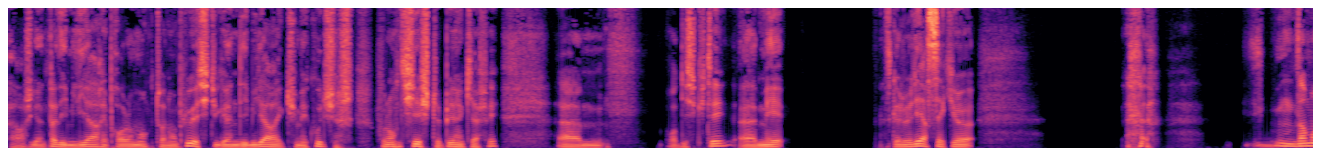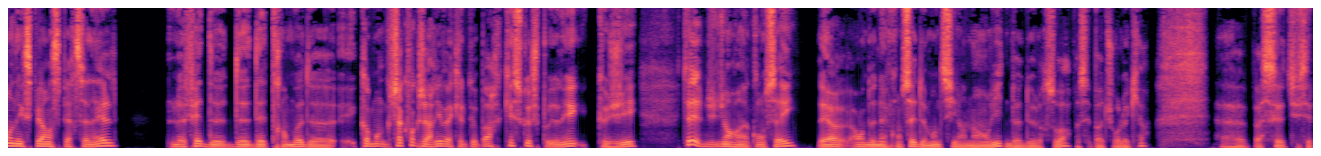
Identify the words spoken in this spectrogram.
alors je gagne pas des milliards et probablement que toi non plus. Et si tu gagnes des milliards et que tu m'écoutes, volontiers, je te paye un café euh, pour discuter. mais ce que je veux dire, c'est que dans mon expérience personnelle, le fait d'être en mode euh, chaque fois que j'arrive à quelque part, qu'est-ce que je peux donner que j'ai? Tu sais, genre un conseil. D'ailleurs, on donne un conseil, demande s'il en a envie de, le recevoir, parce que c'est pas toujours le cas. Euh, parce que tu sais,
